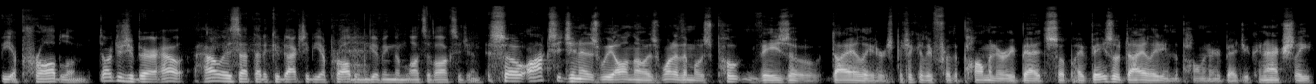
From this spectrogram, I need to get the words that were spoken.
be a problem. Dr. Joubert, how, how is that that it could actually be a problem giving them lots of oxygen? So, oxygen, as we all know, is one of the most potent vasodilators, particularly for the pulmonary bed. So, by vasodilating the pulmonary bed, you can actually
